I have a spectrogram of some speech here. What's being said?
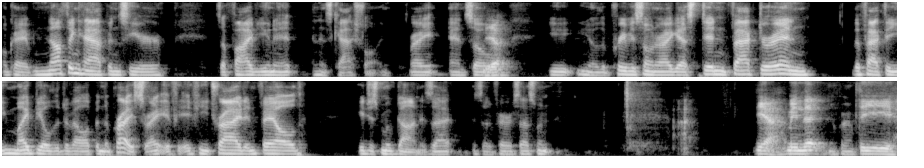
okay, if nothing happens here, it's a five unit and it's cash flowing, right? And so yeah. you you know the previous owner, I guess, didn't factor in the fact that you might be able to develop in the price, right? If if he tried and failed, he just moved on. Is that is that a fair assessment? Yeah, I mean that okay. the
